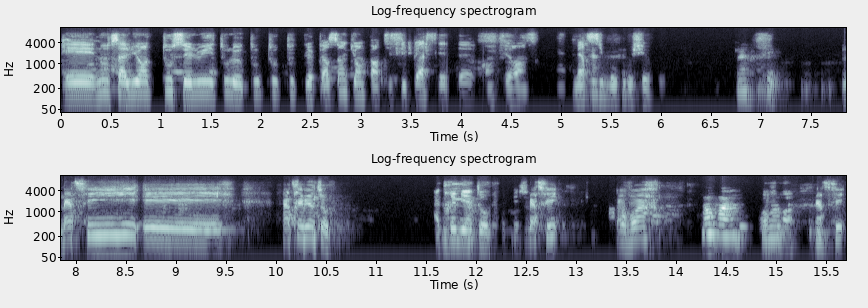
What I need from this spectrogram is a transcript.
Et nous saluons tout celui, tout le, tout, tout, toutes les personnes qui ont participé à cette euh, conférence. Merci beaucoup chez vous. Merci. Merci et à très bientôt. À très bientôt, professeur. Merci. Au revoir. Au revoir. Au revoir. Merci.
